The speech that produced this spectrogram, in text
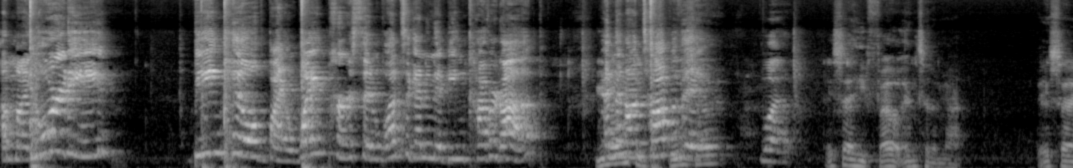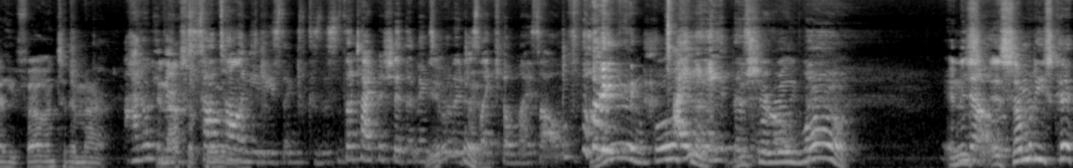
a minority being killed by a white person once again, and it being covered up. You and then on top of it- said? What? they said he fell into the mat. They said he fell into the mat. I don't even stop telling me these things because this is the type of shit that makes me want to just like kill myself. Like, bullshit. I hate this shit world. really wild. And it's, No. some of these case,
